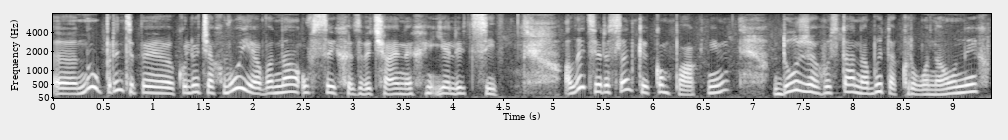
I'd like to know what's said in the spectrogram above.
Е, Ну, в принципі, колюча хвоя, вона у всіх звичайних ялівців. Але ці рослинки компактні, дуже густа набита крона у них.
